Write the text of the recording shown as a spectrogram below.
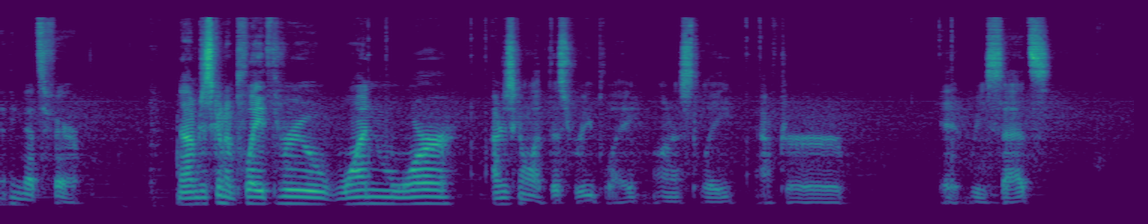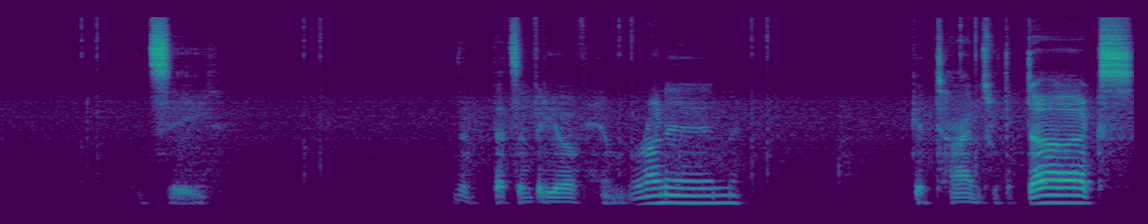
I think that's fair. Now I'm just gonna play through one more. I'm just gonna let this replay, honestly, after it resets. Let's see. That's a video of him running. Good times with the Ducks.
